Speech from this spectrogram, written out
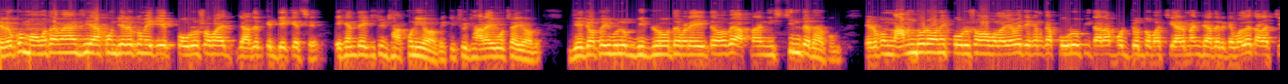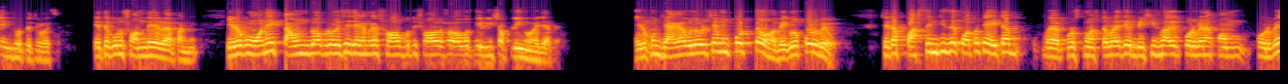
যেরকম মমতা ব্যানার্জি এখন যেরকম এই যে পৌরসভায় যাদেরকে ডেকেছে, এখান থেকে কিছু ঝাঁকুনি হবে, কিছু ঝাড়াই মোছাই হবে। যে যতই বলুক বিদ্রোহ হতে পারে এইতে হবে, আপনারা নিশ্চিন্তে থাকুন। এরকম নাম ধরে অনেক পৌরসভা বলা যাবে, যেখানকার পৌর পিতারা পর্যন্ত বা চেয়ারম্যান যাদেরকে বলে, তারা চেঞ্জ হতে চলেছে। এতে কোনো সন্দেহের ব্যাপার নেই। এরকম অনেক টাউন ব্লক রয়েছে, যেখানকার সভাপতি সহ সভাপতি রিসাপলিং হয়ে যাবে। এরকম জায়গাগুলো রয়েছে এবং করতেও হবে, এগুলো করবেও। সেটা পার্সেন্টেজে কতটা, এটা প্রশ্ন আসতে পারে যে বেশিরভাগ করবে না, কম করবে।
